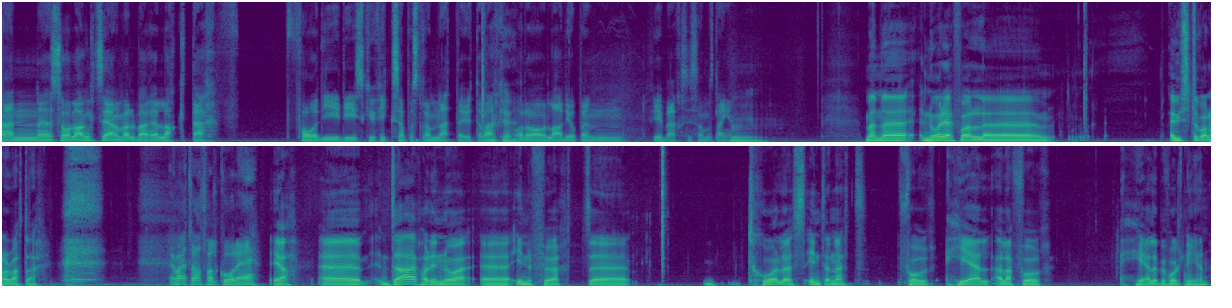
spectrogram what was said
Men eh, så langt så er han vel bare lagt der fordi de skulle fikse på strømnettet utover. Okay. Og da la de opp en fibers i samme stengen. Mm. Men uh, nå er det iallfall uh, Austevoll har vært der. Jeg veit i hvert fall hvor det er. Ja. eh, der har de nå eh, innført eh, trådløs internett for hel, eller for hele befolkningen.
